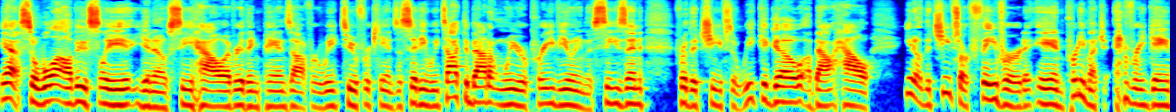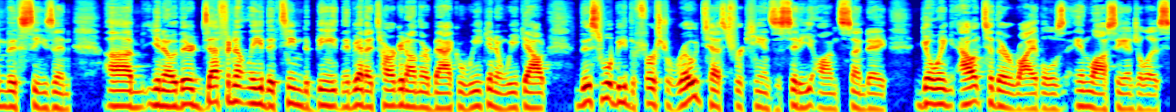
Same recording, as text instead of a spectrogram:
Yeah, so we'll obviously, you know, see how everything pans out for week two for Kansas City. We talked about it when we were previewing the season for the Chiefs a week ago about how, you know, the Chiefs are favored in pretty much every game this season. Um, you know, they're definitely the team to beat. They've got a target on their back week in and week out. This will be the first road test for Kansas City on Sunday, going out to their rivals in Los Angeles.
